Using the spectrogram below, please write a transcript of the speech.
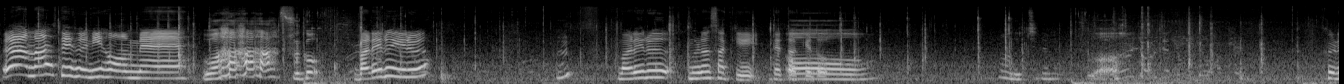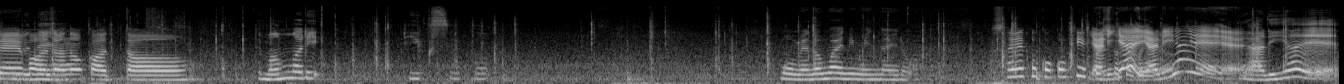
うわマスティフ2本目。わあすご。っバレルいる？バレル紫出たけど。まあどっちでも。うわクレーバーじゃなかった、でもあんまりピークするもう目の前にみんないるわ。最悪ここキープやりやえやりやとえ。やりやえ。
